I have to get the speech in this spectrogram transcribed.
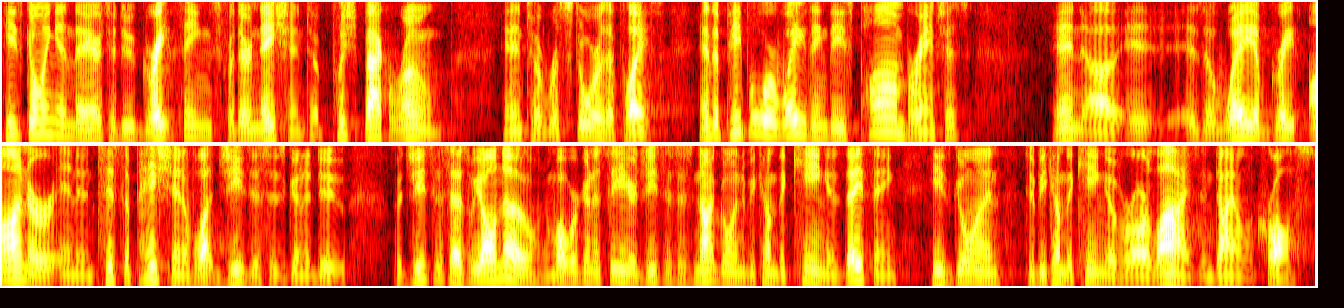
He's going in there to do great things for their nation, to push back Rome and to restore the place. And the people were waving these palm branches and uh, as a way of great honor and anticipation of what Jesus is going to do. But Jesus, as we all know, and what we're going to see here, Jesus is not going to become the king as they think. He's going to become the king over our lives and die on the cross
